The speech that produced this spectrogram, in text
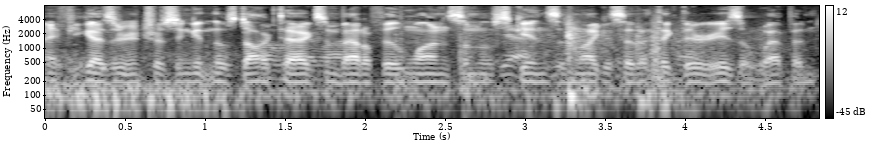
if you guys are interested in getting those dog tags in Battlefield 1, some of those skins, and like I said, I think there is a weapon.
